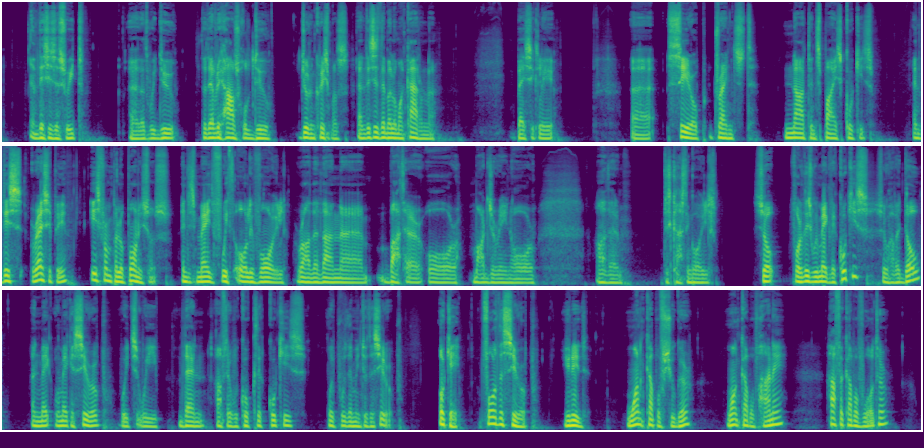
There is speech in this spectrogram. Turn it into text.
and this is a sweet uh, that we do that every household do during Christmas, and this is the melomacarona, basically uh, syrup drenched nut and spice cookies. And this recipe is from Peloponnesos and it's made with olive oil rather than uh, butter or margarine or other disgusting oils. So for this we make the cookies. So we have a dough and make we make a syrup which we then after we cook the cookies we put them into the syrup. Okay, for the syrup, you need one cup of sugar, one cup of honey, half a cup of water,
